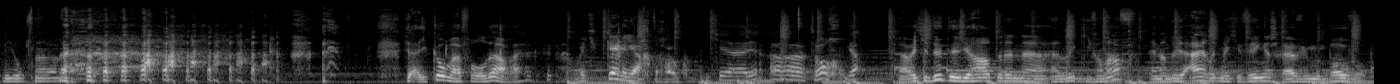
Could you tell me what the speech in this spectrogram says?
Niet opsnijden. ja, je komt maar voldaan, hè? Een beetje curryachtig ook. Ja, ja, Toch? Ja. Nou, wat je doet is, je haalt er een, eh, een likje van af. En dan doe je eigenlijk met je vingers, schuif je hem bovenop.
